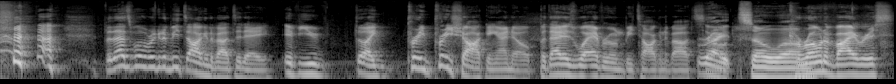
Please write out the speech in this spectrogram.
but that's what we're gonna be talking about today. If you like, pretty pretty shocking, I know, but that is what everyone be talking about. So, right. So um, coronavirus,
